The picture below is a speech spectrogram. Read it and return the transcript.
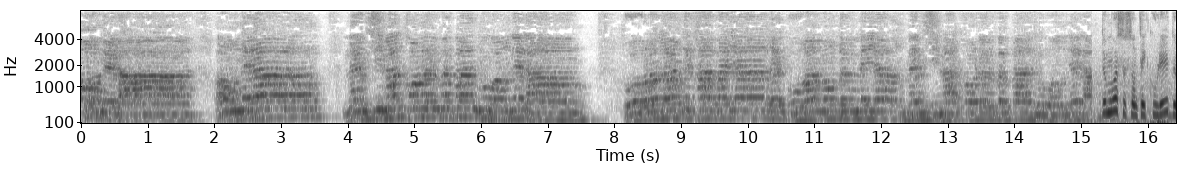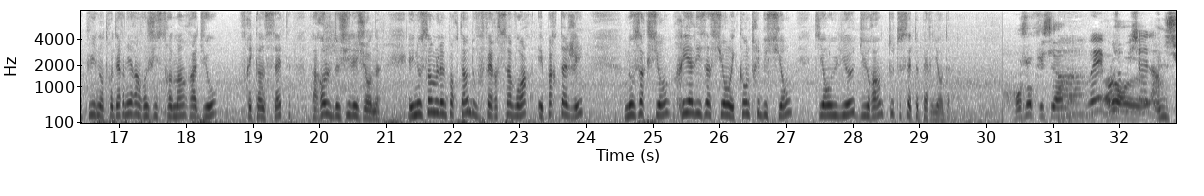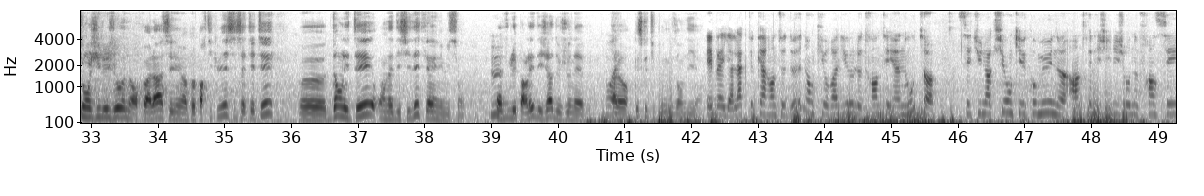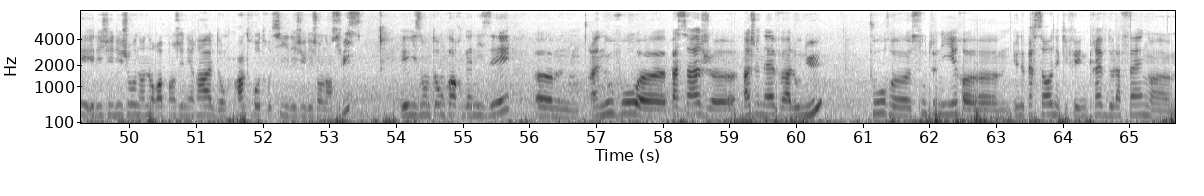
On est là, on est là. Même si Macron ne veut pas, nous on est là. Pour l'honneur des travailleurs et pour un monde meilleur. Même si Macron ne veut pas, nous on est là. Deux mois se sont écoulés depuis notre dernier enregistrement radio, fréquence 7, parole de Gilets jaunes. Et il nous semble important de vous faire savoir et partager nos actions, réalisations et contributions qui ont eu lieu durant toute cette période. Bonjour Christiane. Oui, bonjour Alors, euh, Michel. émission Gilets jaunes, enfin là c'est un peu particulier, c'est cet été. Euh, dans l'été, on a décidé de faire une émission. Hmm. On voulait parler déjà de Genève. Ouais. Alors, qu'est-ce que tu peux nous en dire? Eh ben, il y a l'acte 42, donc qui aura lieu le 31 août. C'est une action qui est commune entre les Gilets jaunes français et les Gilets jaunes en Europe en général, donc entre autres aussi les Gilets jaunes en Suisse. Et ils ont donc organisé un nouveau euh, passage euh, à Genève à l'ONU pour euh, soutenir euh, une personne qui fait une grève de la faim euh,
